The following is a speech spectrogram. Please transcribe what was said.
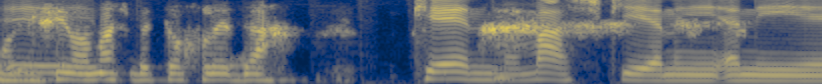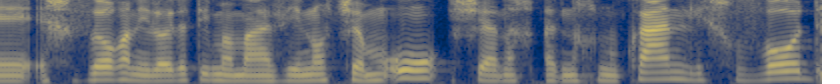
מרגישים אה, ממש בתוך לידה. כן, ממש, כי אני, אני אה, אחזור, אני לא יודעת אם המאזינות שמעו, שאנחנו כאן לכבוד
